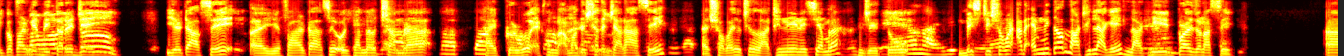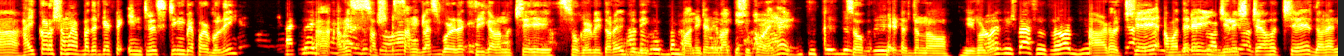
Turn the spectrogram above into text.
ইকো পার্কের ভিতরে যেই ইয়েটা আছে এই আছে, ওইখানে হচ্ছে আমরা হাইক করব। এখন আমাদের সাথে যারা আছে সবাই হচ্ছে লাঠি নিয়ে নিয়েছি আমরা, যেহেতু বৃষ্টির সময়, আর এমনিতেও লাঠি লাগে, লাঠির প্রয়োজন আছে। হাইক করার সময় আপনাদেরকে একটা ইন্টারেস্টিং ব্যাপার বলি। আমি সানগ্লাস পরে রাখছি, কারণ হচ্ছে চোখের ভিতরে যদি পানি টানি বা কিছু পড়ে হ্যাঁ? এটার জন্য ইয়ে করব আর হচ্ছে আমাদের এই জিনিসটা হচ্ছে, ধরেন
